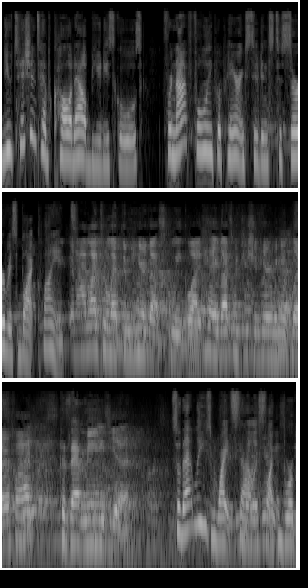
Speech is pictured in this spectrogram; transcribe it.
beauticians have called out beauty schools for not fully preparing students to service black clients. And I like to let them hear that squeak, like, hey, that's what you should hear when you clarify, because that means, yeah. So that leaves white stylists like Brooke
